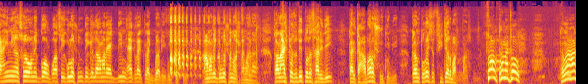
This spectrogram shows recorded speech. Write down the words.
কাহিনী আছে। অনেক গল্প আছে, এগুলো শুনতে গেলে আমার একদিন এক রাত লাগবে আর বুঝতে পারি আমার এগুলো শোনার সময় নাই। কারণ আজকে যদি তোরা ছাড়ি দিই, কালকে আবারও শুরু করবি। কারণ তোরা এসে সিটার বাটপার। চল থানা চল। থানা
